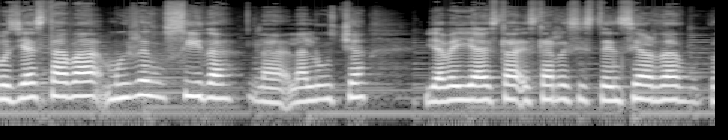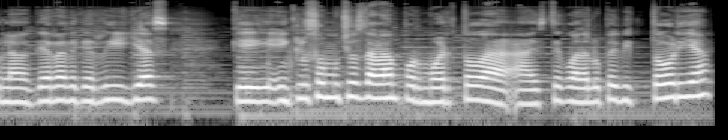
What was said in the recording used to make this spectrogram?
pues ya estaba muy reducida la, la, lucha, ya veía esta, esta resistencia, ¿verdad? Con la guerra de guerrillas, que incluso muchos daban por muerto a, este Guadalupe Victoria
